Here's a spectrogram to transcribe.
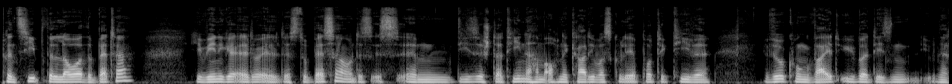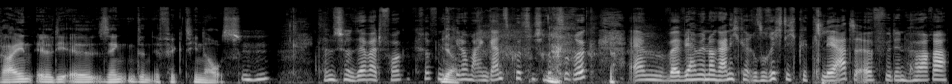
Prinzip the lower the better. Je weniger LDL, desto besser. Und es ist, ähm, diese Statine haben auch eine kardiovaskulär protektive Wirkung weit über diesen rein LDL senkenden Effekt hinaus. Mhm. Jetzt haben Sie schon sehr weit vorgegriffen. Ich ja. gehe noch mal einen ganz kurzen Schritt zurück, ja. ähm, weil wir haben ja noch gar nicht so richtig geklärt äh, für den Hörer,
